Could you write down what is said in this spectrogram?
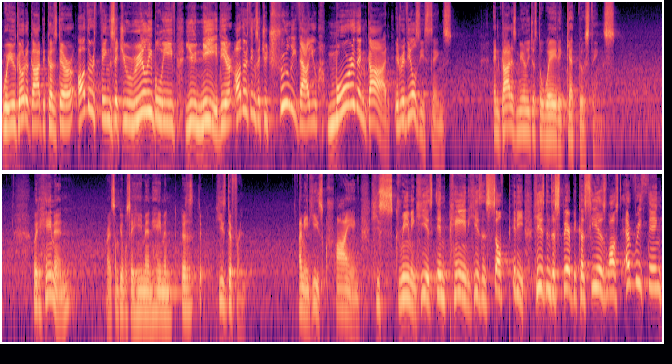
Where you go to God because there are other things that you really believe you need. There are other things that you truly value more than God. It reveals these things. And God is merely just a way to get those things. But Haman, right? Some people say Haman, Haman, he's different. I mean, he's crying, he's screaming, he is in pain, he is in self pity, he is in despair because he has lost everything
